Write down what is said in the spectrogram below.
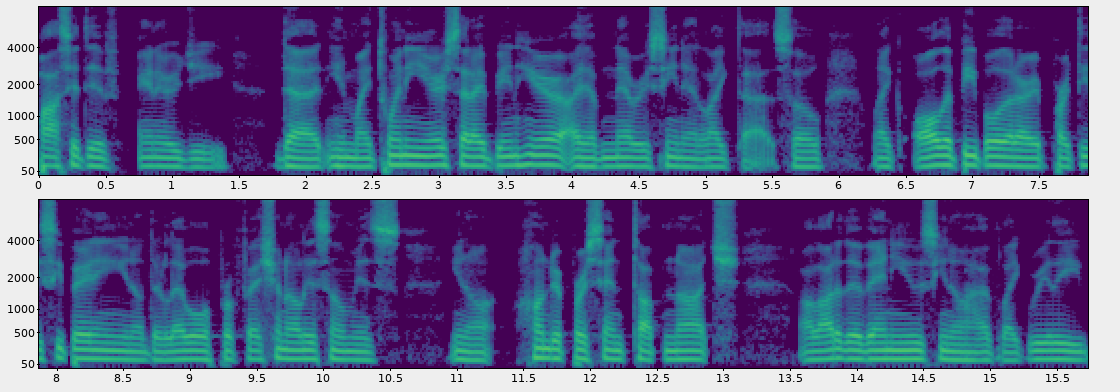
positive energy that in my 20 years that I've been here, I have never seen it like that. So, like all the people that are participating, you know, their level of professionalism is, you know, 100% top notch. A lot of the venues, you know, have like really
